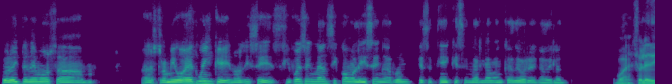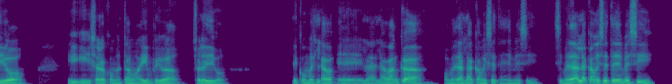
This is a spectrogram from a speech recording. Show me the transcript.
Por ahí tenemos a a nuestro amigo Edwin que nos dice, si fuesen Nancy, ¿cómo le dicen a Rum que se tiene que cenar la banca de ahora en adelante? Bueno, yo le digo, y, ya lo comentamos ahí en privado, yo le digo, ¿te comes la, eh, la, banca o me das la camiseta de Messi? Si me das la camiseta de Messi,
